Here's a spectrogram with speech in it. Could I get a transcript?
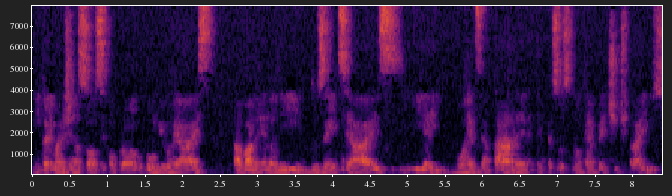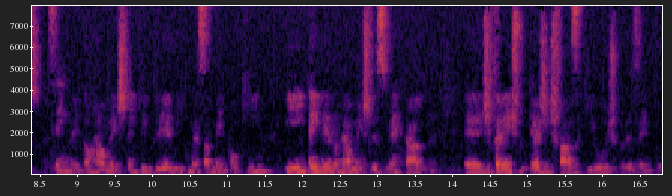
Então, imagina só, você comprou algo por mil reais, tá valendo ali 200 reais, e aí, vou resgatar, né? Tem pessoas que não têm apetite para isso. Sim. Né? Então, realmente tem que ver ali, começar bem pouquinho e ir entendendo realmente desse mercado. Né? É, diferente do que a gente faz aqui hoje, por exemplo,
